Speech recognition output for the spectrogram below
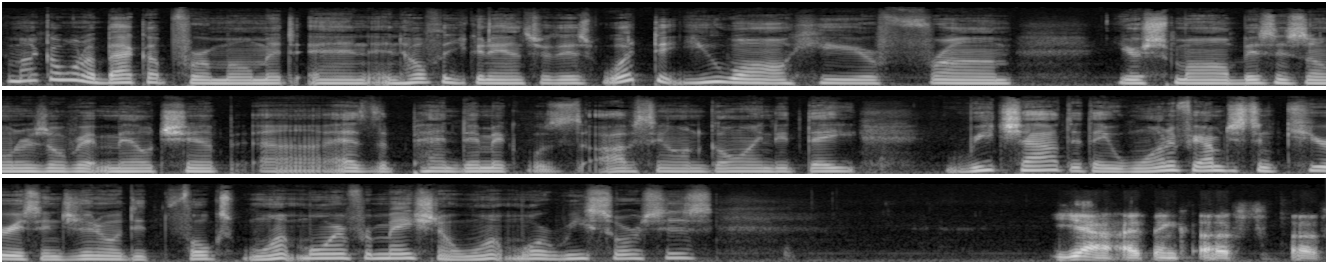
Mike, I want to back up for a moment and, and hopefully you can answer this. What did you all hear from your small business owners over at MailChimp uh, as the pandemic was obviously ongoing? Did they reach out? Did they want to? I'm just curious in general. Did folks want more information or want more resources? Yeah, I think of of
